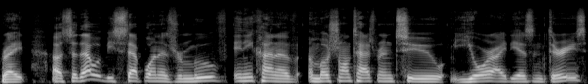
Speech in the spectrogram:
right? Uh, so that would be step one: is remove any kind of emotional attachment to your ideas and theories.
